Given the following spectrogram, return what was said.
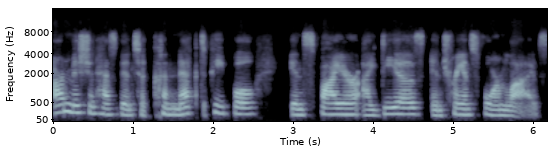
our mission has been to connect people, inspire ideas, and transform lives.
